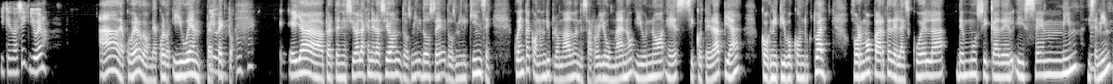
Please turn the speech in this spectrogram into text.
y quedó así, UM. Ah, de acuerdo, de acuerdo, UM, perfecto. Ella perteneció a la generación 2012-2015. Cuenta con un diplomado en desarrollo humano y uno es psicoterapia cognitivo-conductual. Formó parte de la Escuela de Música del ISEMIM, ISEMIM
